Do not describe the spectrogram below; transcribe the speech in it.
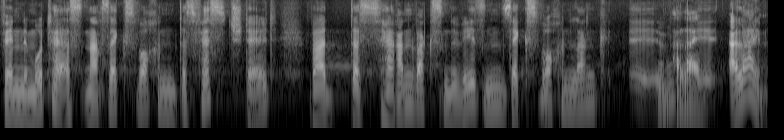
wenn eine Mutter erst nach sechs Wochen das feststellt, war das heranwachsende Wesen sechs Wochen lang äh, allein. Äh, allein.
